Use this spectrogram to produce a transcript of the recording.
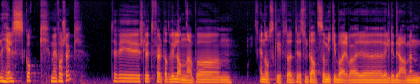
en hel skokk med forsøk. Til vi i slutt følte at vi landa på mm, en oppskrift og et resultat som ikke bare var uh, veldig bra, men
